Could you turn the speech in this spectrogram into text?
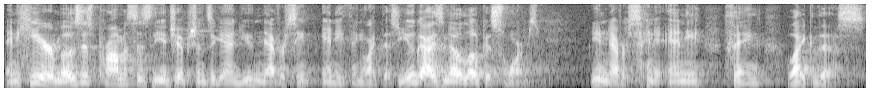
And here, Moses promises the Egyptians again, you've never seen anything like this. You guys know locust swarms. You've never seen anything like this.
